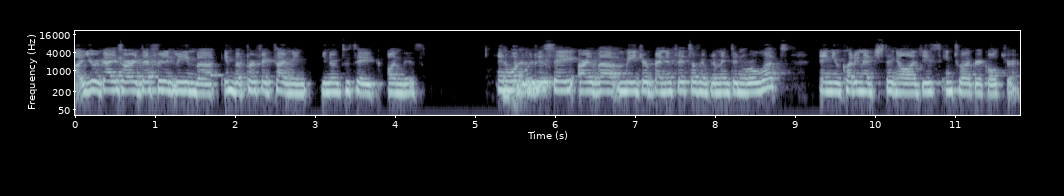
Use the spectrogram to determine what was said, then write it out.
uh, your guys are definitely in the in the perfect timing, you know, to take on this. And what would you say are the major benefits of implementing robots and new cutting edge technologies into agriculture?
